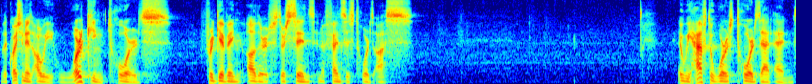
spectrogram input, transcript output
The question is are we working towards forgiving others their sins and offenses towards us? And we have to work towards that end.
